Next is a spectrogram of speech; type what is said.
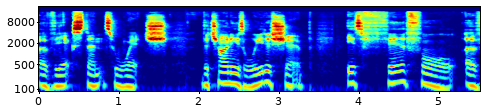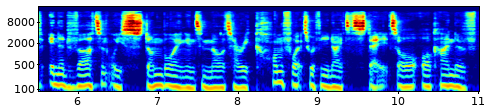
of the extent to which the Chinese leadership is fearful of inadvertently stumbling into military conflict with the United States or, or kind of,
